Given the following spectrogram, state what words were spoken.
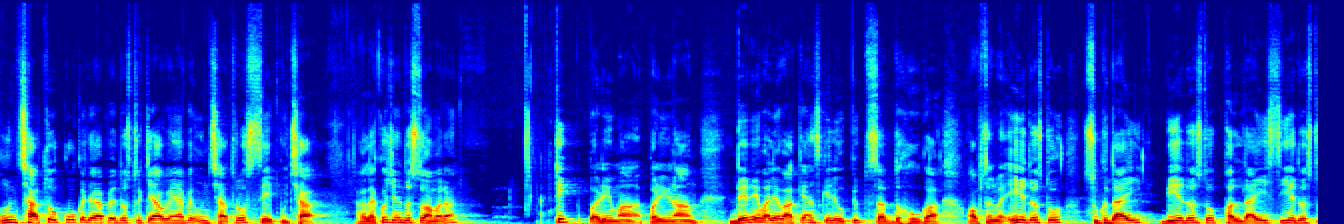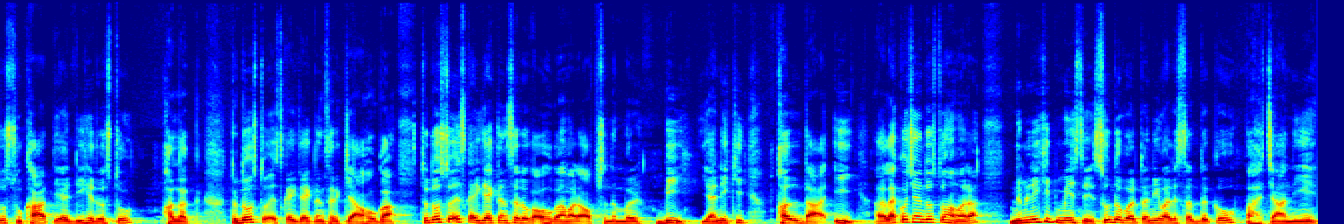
उन छात्रों को जगह पे दोस्तों क्या होगा यहाँ पे? उन छात्रों से पूछा। अगला क्वेश्चन है दोस्तों हमारा। ठीक परिमा, परिणाम देने वाले वाक्यांश के लिए उपयुक्त शब्द होगा। ऑप्शन में ए है दोस्तों, सुखदाई, बी है दोस्तों, फलदाई, सी है दोस्तों, सुखात, या डी है दोस्तों, फलक। तो दोस्तों, इसका एग्जैक्ट आंसर क्या होगा? तो दोस्तों, इसका एग्जैक्ट आंसर होगा होगा हमारा ऑप्शन नंबर बी यानी कि फलदाई। अगला क्वेश्चन है दोस्तों हमारा, निम्नलिखित में से शुद्ध वर्तनी वाले शब्द को पहचानिए।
